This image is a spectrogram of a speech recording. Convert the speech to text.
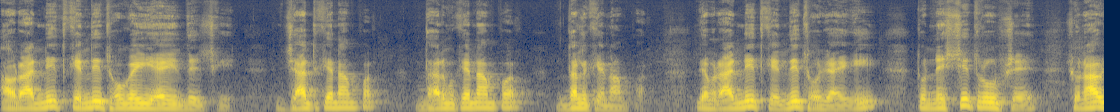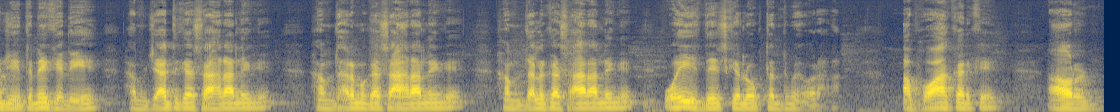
और राजनीति केंद्रित हो गई है इस देश की जात के नाम पर, धर्म के नाम पर, दल के नाम पर। जब राजनीति केंद्रित हो जाएगी तो निश्चित रूप से चुनाव जीतने के लिए हम जाति का सहारा लेंगे, हम धर्म का सहारा लेंगे, हम दल का सहारा लेंगे। वही इस देश के लोकतंत्र में हो रहा। अफवाह करके और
